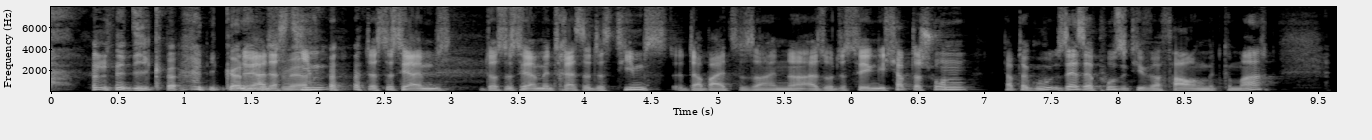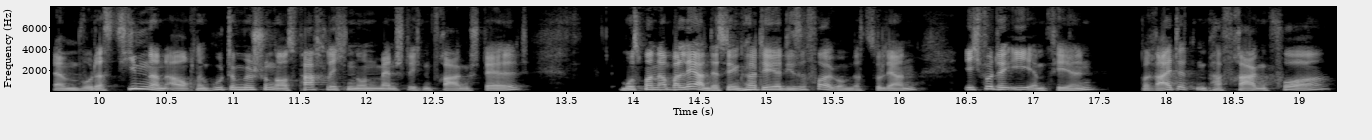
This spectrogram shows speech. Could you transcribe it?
die, die können Naja, nicht das mehr. Team, das ist ja im, das ist ja im Interesse des Teams äh, dabei zu sein. Ne? Also deswegen, ich habe da schon, ich habe da sehr, sehr positive Erfahrungen mitgemacht, ähm, wo das Team dann auch eine gute Mischung aus fachlichen und menschlichen Fragen stellt. Muss man aber lernen. Deswegen hört ihr ja diese Folge, um das zu lernen. Ich würde eh empfehlen, bereitet ein paar Fragen vor,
